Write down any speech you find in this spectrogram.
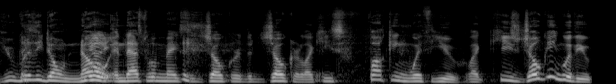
you really don't know, Yeah, and that's what makes the Joker the Joker. Like he's fucking with you, like he's joking with you.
